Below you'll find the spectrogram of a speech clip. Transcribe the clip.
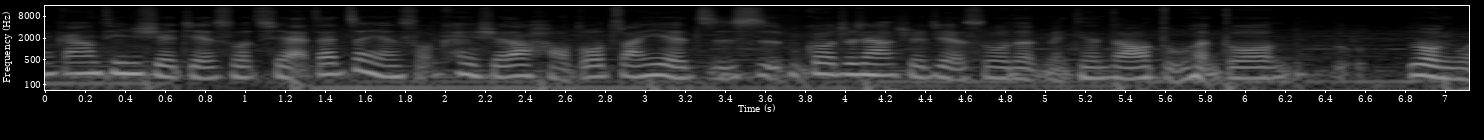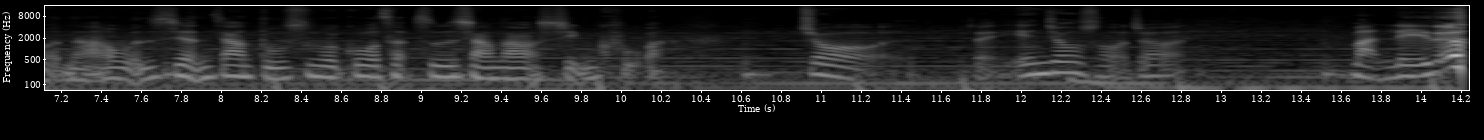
那刚刚听学姐说起来，在证研所可以学到好多专业知识。不过，就像学姐说的，每天都要读很多论文啊、文献，这样读书的过程是不是相当的辛苦啊？就对，研究所就蛮累的。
